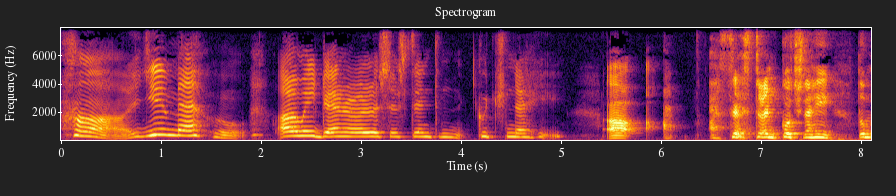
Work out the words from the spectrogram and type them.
हाँ ये मैं हूँ। आर्मी जनरल असिस्टेंट कुछ नहीं। असिस्टेंट कुछ नहीं। तुम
